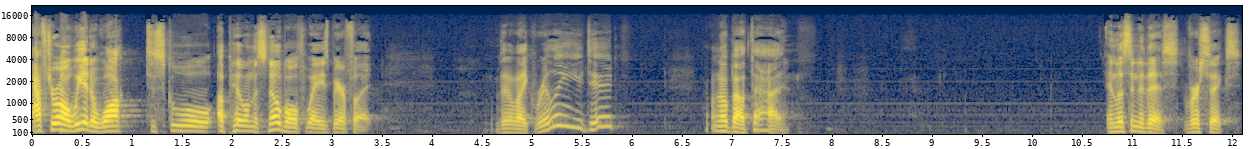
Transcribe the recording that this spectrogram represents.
After all, we had to walk to school uphill in the snow both ways barefoot. They're like, Really? You did? I don't know about that. And listen to this, verse 6.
